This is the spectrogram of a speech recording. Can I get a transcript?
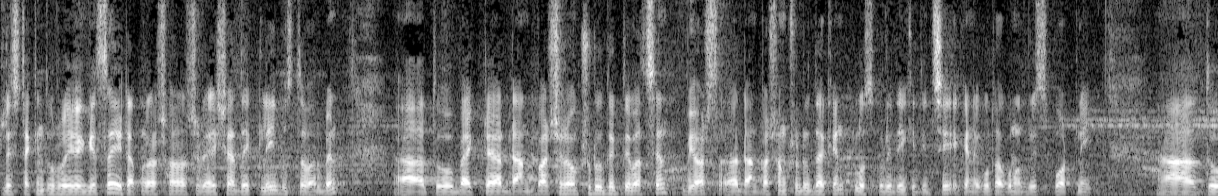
গ্লেসটা কিন্তু রয়ে গেছে, এটা আপনারা সরাসরি এসে দেখলেই বুঝতে পারবেন। তো বাইকটার ডান পাশের অংশটুকু দেখতে পাচ্ছেন বিয়ার্স ডান পাশের অংশটুকু দেখেন ক্লোজ করে দেখিয়ে দিচ্ছি, এখানে কোথাও কোনো স্পট নেই। তো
